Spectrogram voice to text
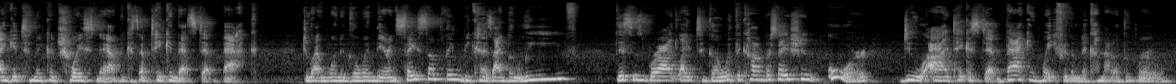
I get to make a choice now because I've taken that step back. Do I want to go in there and say something because I believe this is where I'd like to go with the conversation? Or do I take a step back and wait for them to come out of the room?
